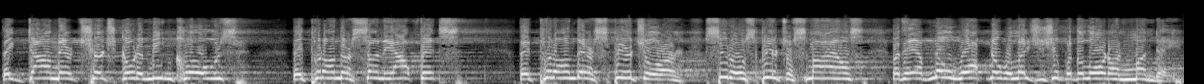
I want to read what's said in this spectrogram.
They don their church, go to meeting clothes. They put on their Sunday outfits. They put on their spiritual or pseudo spiritual smiles, but they have no walk, no relationship with the Lord on Monday.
